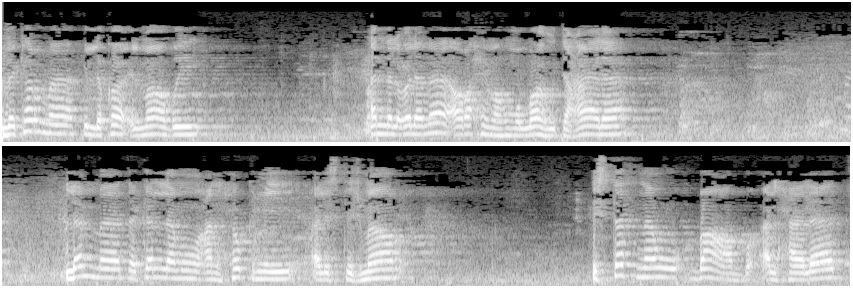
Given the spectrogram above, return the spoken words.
ذكرنا في اللقاء الماضي أن العلماء رحمهم الله تعالى لما تكلموا عن حكم الاستجمار استثنوا بعض الحالات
